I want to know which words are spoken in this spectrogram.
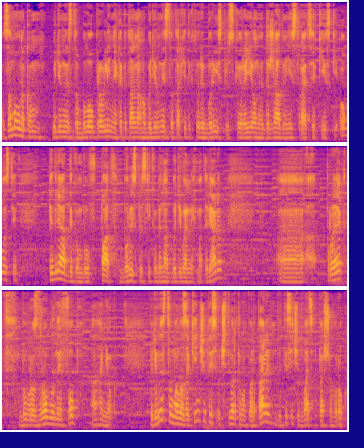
Замовником будівництва було управління капітального будівництва та архітектури Бориспільської районної державної адміністрації в Київській області. Підрядником був ПАД Бориспільський комбінат будівельних матеріалів. Е, Проект був розроблений ФОП Аганьок. Будівництво мало закінчитись у четвертому кварталі 2021 року.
